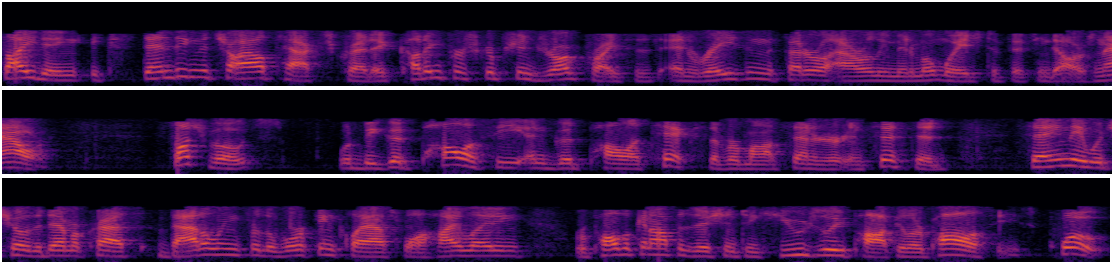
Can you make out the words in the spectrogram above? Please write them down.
citing extending the child tax credit, cutting prescription drug prices, and raising the federal hourly minimum wage to $15 an hour. Such votes would be good policy and good politics, the Vermont senator insisted, saying they would show the Democrats battling for the working class while highlighting Republican opposition to hugely popular policies. Quote,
